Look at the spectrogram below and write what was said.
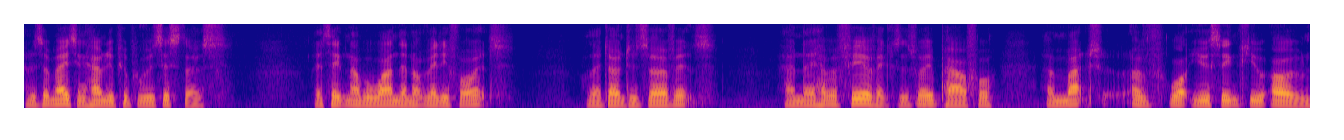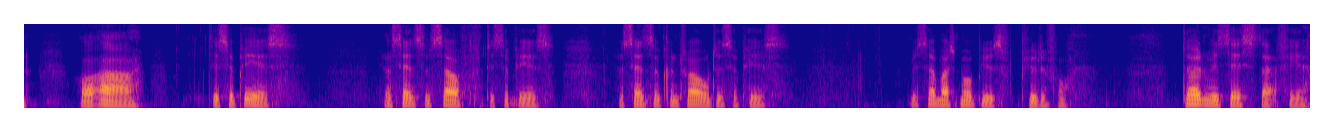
And it's amazing how many people resist those. They think, number one, they're not ready for it or they don't deserve it, and they have a fear of it because it's very powerful, and much of what you think you own or are disappears. Your sense of self disappears. Your sense of control disappears. It's so much more be- beautiful. Don't resist that fear.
